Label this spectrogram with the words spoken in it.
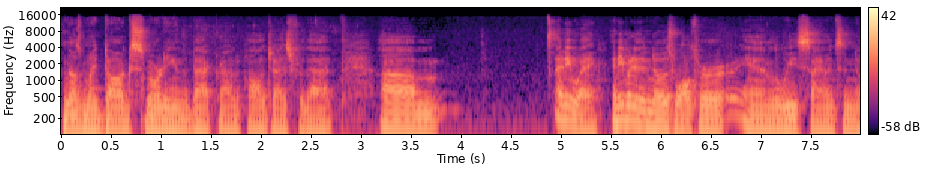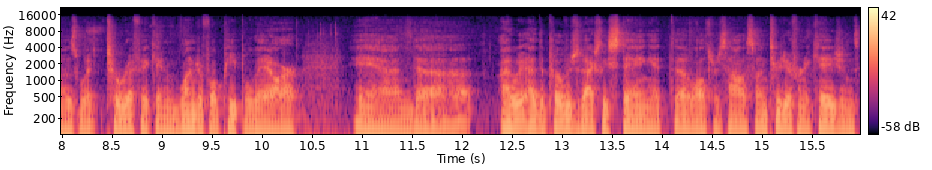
And that was my dog snorting in the background. Apologize for that. Um, anyway, anybody that knows Walter and Louise Simonson knows what terrific and wonderful people they are. And uh, I had the privilege of actually staying at uh, Walter's house on two different occasions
